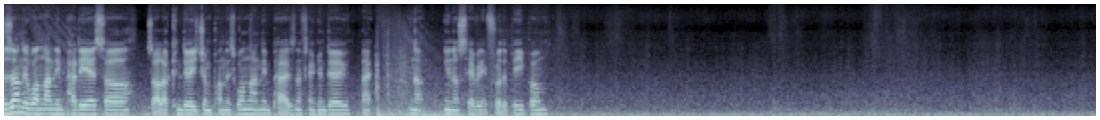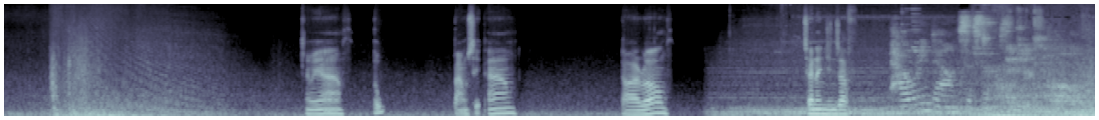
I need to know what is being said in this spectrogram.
So there's only one landing pad here, so, so all I can do is jump on this one landing pad. There's nothing I can do, like not you know saving it for other people. There we are. Oh, bounce it down. Fire roll. Turn engines off. Powering down systems. Engines off.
